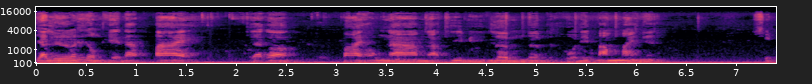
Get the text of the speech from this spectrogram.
อย่าลืมที่สังเกตนะป้าย แล้วก็ป้ายห้องน้ำนะที่มีเริ่มเริ่มโหนี่ปั๊มใหม่เนี่ย สุด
